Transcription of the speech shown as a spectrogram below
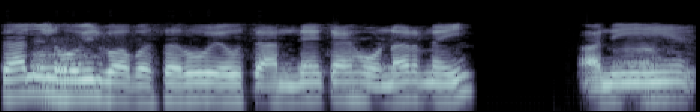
चालेल हो. होईल बाबा. सर्व व्यवस्थित. अन्याय काय होणार नाही. आणि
